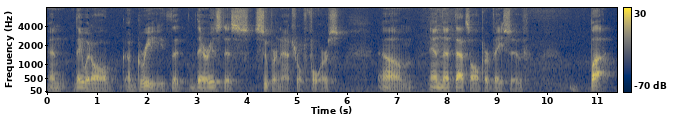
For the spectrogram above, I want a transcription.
And they would all agree that there is this supernatural force um, and that that's all pervasive. But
